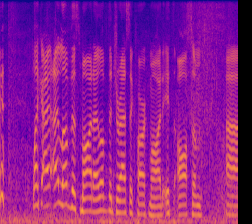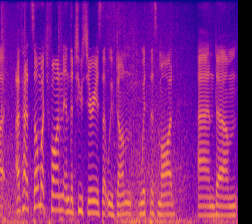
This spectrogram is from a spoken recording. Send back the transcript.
like, I, I love this mod. I love the Jurassic Park mod. It's awesome. Uh, I've had so much fun in the two series that we've done with this mod. And um,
